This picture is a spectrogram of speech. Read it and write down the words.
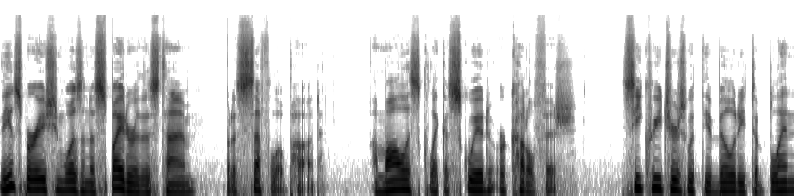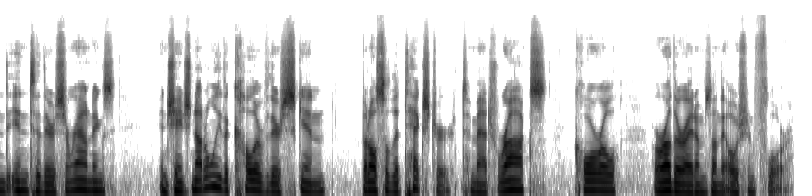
The inspiration wasn't a spider this time, but a cephalopod, a mollusk like a squid or cuttlefish sea creatures with the ability to blend into their surroundings and change not only the color of their skin, but also the texture to match rocks, coral, or other items on the ocean floor.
